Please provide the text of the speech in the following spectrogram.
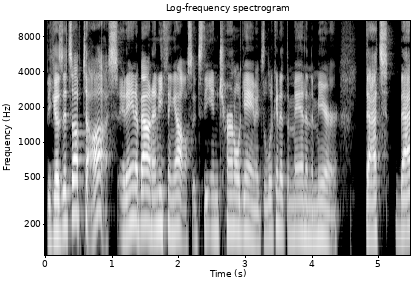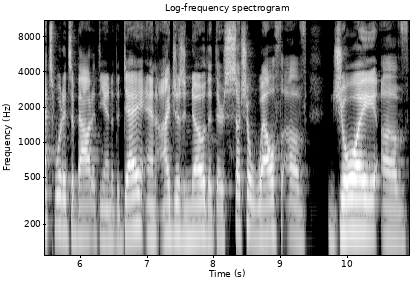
because it's up to us. It ain't about anything else. It's the internal game. It's looking at the man in the mirror. That's that's what it's about at the end of the day. And I just know that there's such a wealth of joy, of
